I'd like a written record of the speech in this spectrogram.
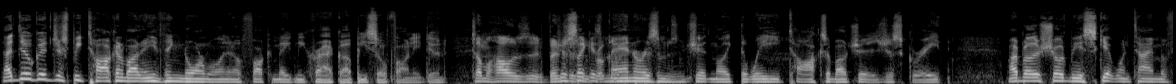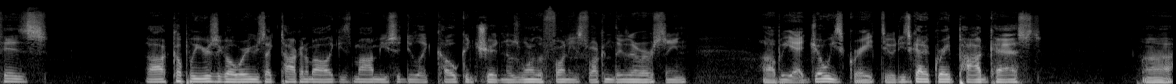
that dude could just be talking about anything normal and it'll fucking make me crack up. He's so funny, dude. Tell me how his adventures just like in his Brooklyn. mannerisms and shit, and like the way he talks about shit is just great. My brother showed me a skit one time of his uh, a couple years ago where he was like talking about like his mom used to do like coke and shit, and it was one of the funniest fucking things I've ever seen. Uh, but yeah, Joey's great, dude. He's got a great podcast. Uh,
